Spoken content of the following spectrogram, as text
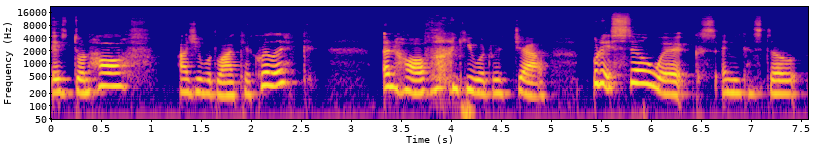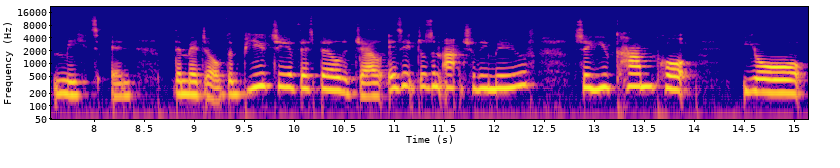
is done half as you would like acrylic and half like you would with gel. But it still works and you can still meet in the middle. The beauty of this builder gel is it doesn't actually move. So you can put your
